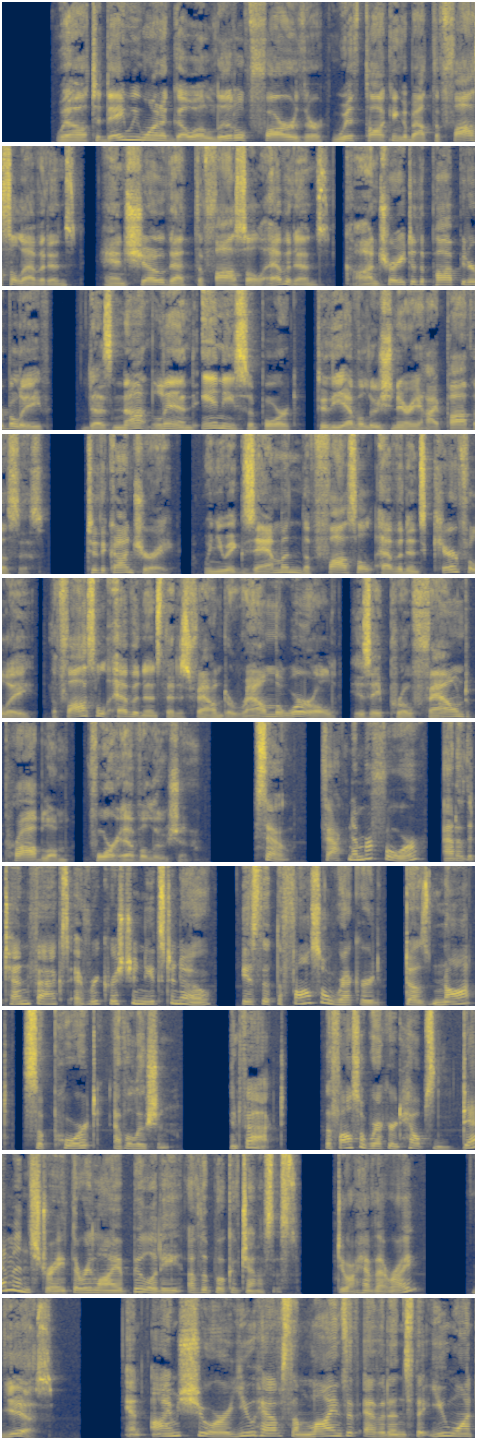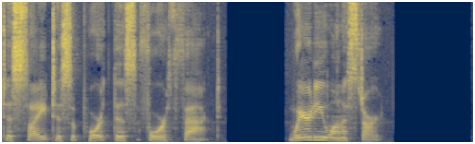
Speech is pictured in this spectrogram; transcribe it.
Well, today we want to go a little farther with talking about the fossil evidence and show that the fossil evidence, contrary to the popular belief, does not lend any support to the evolutionary hypothesis. To the contrary, when you examine the fossil evidence carefully, the fossil evidence that is found around the world is a profound problem for evolution. So, Fact number four, out of the 10 facts every Christian needs to know, is that the fossil record does not support evolution. In fact, the fossil record helps demonstrate the reliability of the book of Genesis. Do I have that right? Yes. And I'm sure you have some lines of evidence that you want to cite to support this fourth fact. Where do you want to start?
